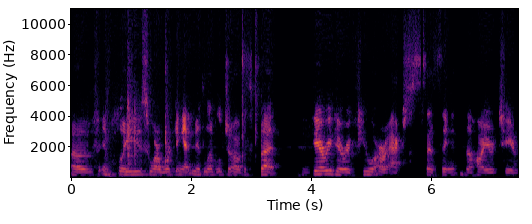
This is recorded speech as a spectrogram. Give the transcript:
of employees who are working at mid-level jobs, but very, very few are accessing the higher tier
